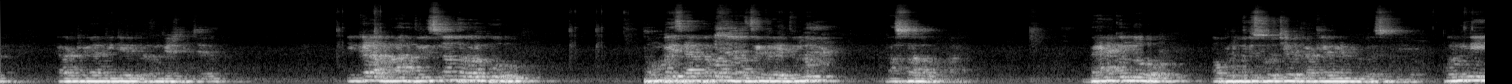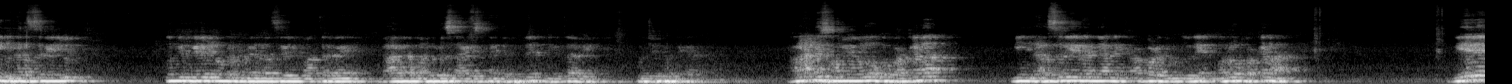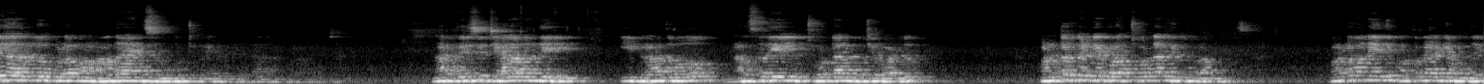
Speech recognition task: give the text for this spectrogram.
కరెక్ట్గా డీటెయిల్ ప్రజెంటేషన్ ఇచ్చారు. ఇక్కడ నాకు తెలిసినంత వరకు తొంభై శాతం మంది నర్సరీ రైతులు నష్టాలు ఉన్నారు. బ్యాంకుల్లో అప్పుడు తీసుకొచ్చి అవి కట్టలేనటువంటి పరిస్థితుల్లో కొన్ని నర్సరీలు కొన్ని పేర్లు ఉన్నటువంటి నర్సరీలు మాత్రమే బాగా మనుగడ సాగిస్తున్నాయి చెప్తే మిగతావి కొంచెం ఇబ్బందికరంగా అలాంటి సమయంలో ఒక పక్కన మీ నర్సరీ రంగాన్ని కాపాడుకుంటూనే మరో పక్కన వేరే దారుల్లో కూడా మనం ఆదాయాన్ని సమకూర్చుకునేటువంటి విధానం కూడా నాకు తెలిసి చాలామంది ఈ ప్రాంతంలో నర్సరీలు చూడడానికి వచ్చేవాళ్ళు కొనటం కంటే కూడా చూడడానికి ఎక్కువ ప్రాముఖ్యత ఇస్తారు. కొనటం అనేది కొంత మేరకే ఉంది.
